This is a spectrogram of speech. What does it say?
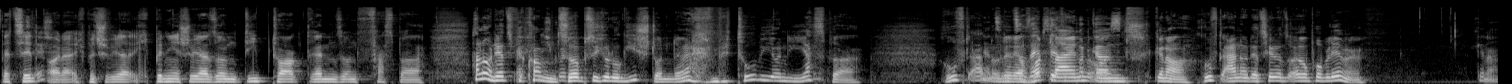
That's it, oder? Ich bin schon wieder, ich bin hier schon wieder so im Deep Talk drin, so unfassbar. Hallo und herzlich willkommen zur Psychologiestunde mit Tobi und Jasper. Ruft an Ja, unter der Hotline und genau, ruft an und erzählt uns eure Probleme. Genau.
